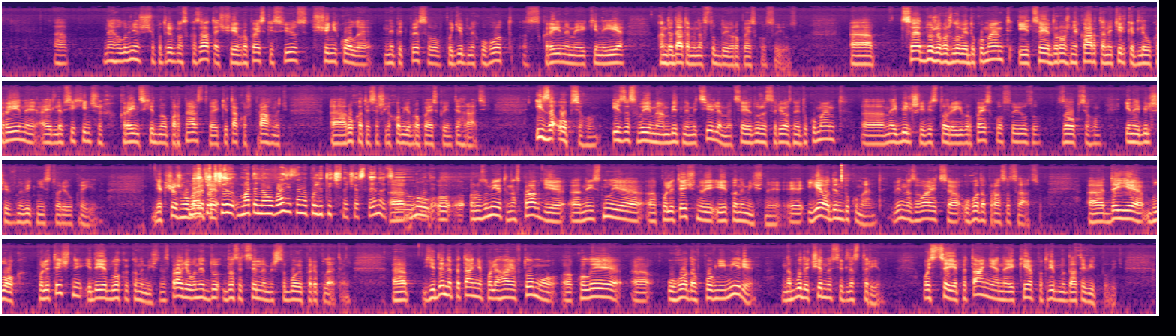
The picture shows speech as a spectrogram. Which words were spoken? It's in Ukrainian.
Найголовніше, що потрібно сказати, що Європейський Союз ще ніколи не підписував подібних угод з країнами, які не є кандидатами на вступ до Європейського Союзу. Е, Це дуже важливий документ, і це є дорожня карта не тільки для України, а й для всіх інших країн східного партнерства, які також прагнуть е, рухатися шляхом європейської інтеграції. І за обсягом, і за своїми амбітними цілями це є дуже серйозний документ, найбільший в історії Європейського Союзу за обсягом і найбільший в новітній історії України. Якщо ж Навіть говорити, якщо мати на увазі саме політичну частину цієї Е, ну, угоди. о, розумієте, насправді е, не існує е, політичної і економічної. Е, Є один документ, він називається Угода про асоціацію, е, де є блок політичний і де є блок економічний. Насправді вони досить сильно між собою переплетені. Е, Єдине питання полягає в тому, е, коли е, угода в повній мірі набуде чинності для сторін. Ось це є питання, на яке потрібно дати відповідь.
